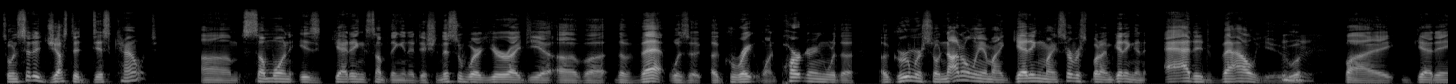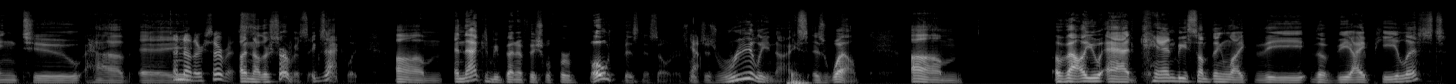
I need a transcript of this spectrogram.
So instead of just a discount, um, someone is getting something in addition. This is where your idea of uh, the vet was a, a great one, partnering with a, a groomer. So not only am I getting my service, but I'm getting an added value Mhm. by getting to have a another service. another service exactly. Um, and that can be beneficial for both business owners which is really nice as well. Um, a value add can be something like the the vip list.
